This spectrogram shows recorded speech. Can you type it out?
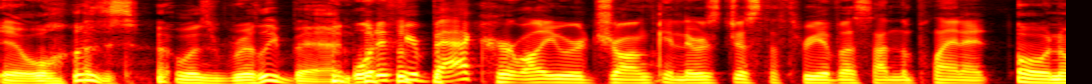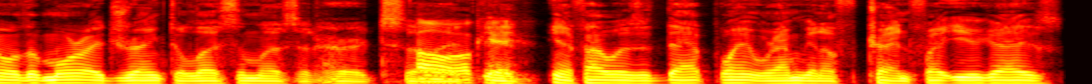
it was. It was really bad. What if your back hurt while you were drunk and there was just the three of us on the planet? Oh no! The more I drank, the less and less it hurt. So, Oh, okay. it- if I was at that point where I'm going to try and fight you guys,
